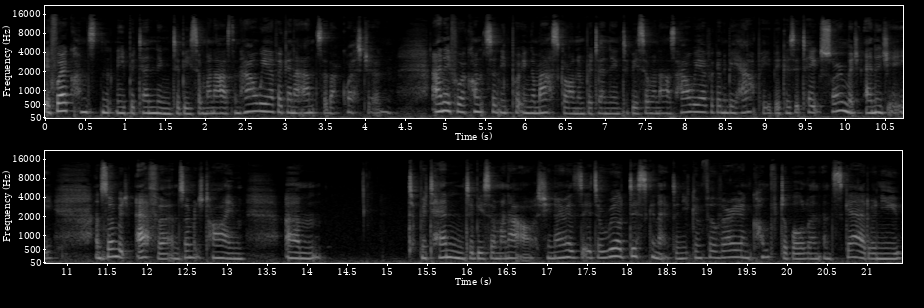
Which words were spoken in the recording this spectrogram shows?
if we're constantly pretending to be someone else, then how are we ever going to answer that question? And if we're constantly putting a mask on and pretending to be someone else, how are we ever going to be happy? Because it takes so much energy and so much effort and so much time um, to pretend to be someone else. You know, it's, it's a real disconnect, and you can feel very uncomfortable and, and scared when you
